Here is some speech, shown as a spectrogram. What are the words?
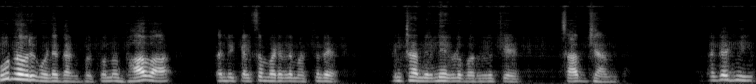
ಊರಿನವ್ರಿಗೆ ಒಳ್ಳೇದಾಗಬೇಕು ಅನ್ನೋ ಭಾವ ಅಲ್ಲಿ ಕೆಲಸ ಮಾಡಿದ್ರೆ ಮಾತ್ರ ಇಂಥ ನಿರ್ಣಯಗಳು ಬರೋದಕ್ಕೆ ಸಾಧ್ಯ ಅಂತ ಹಾಗಾಗಿ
